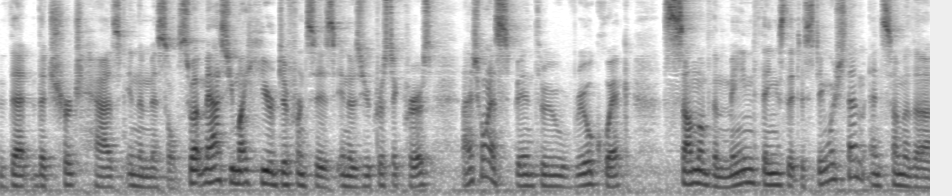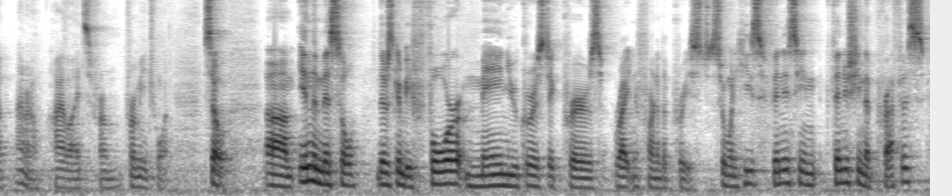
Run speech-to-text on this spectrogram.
that the church has in the Missal. So at Mass, you might hear differences in those Eucharistic prayers. And I just want to spin through real quick some of the main things that distinguish them and some of the, I don't know, highlights from, from each one. So um, in the Missal, there's going to be four main Eucharistic prayers right in front of the priest. So when he's finishing finishing the preface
